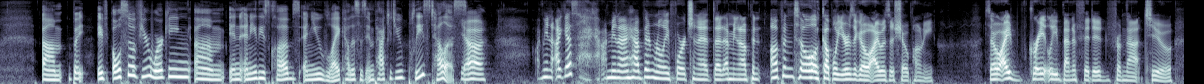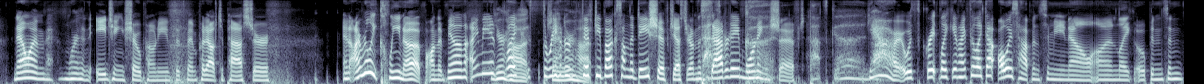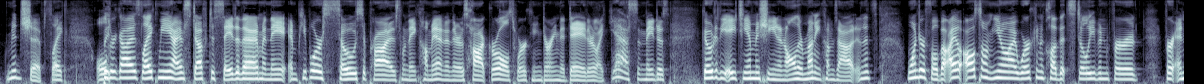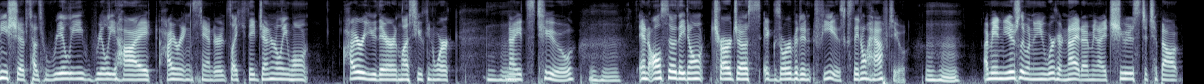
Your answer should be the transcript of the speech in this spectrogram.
Um, but if also if you're working um, in any of these clubs and you like how this has impacted you, please tell us. yeah i mean i guess i mean i have been really fortunate that i mean up and up until a couple years ago i was a show pony so i greatly benefited from that too now i'm more an aging show pony that's been put out to pasture and I really clean up on the man. I made You're like hot. Jen, three you're hundred and fifty bucks on the day shift yesterday, on the That's Saturday morning good. shift. That's good. Yeah, it was great. Like, and I feel like that always happens to me now on like opens and mid shifts. Like, older guys like me, I have stuff to say to them, and they and people are so surprised when they come in and there's hot girls working during the day. They're like, yes, and they just go to the ATM machine and all their money comes out, and it's wonderful. But I also, you know, I work in a club that still even for for any shifts has really really high hiring standards. Like, they generally won't hire you there unless you can work nights too. Mm-hmm. And also, they don't charge us exorbitant fees because they don't have to. Mm-hmm. I mean, usually when you work at night, I mean, I choose to tip out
